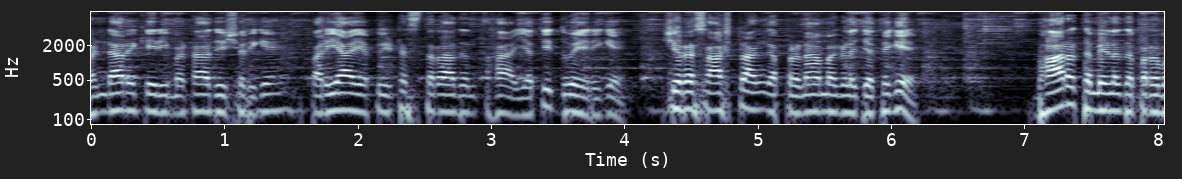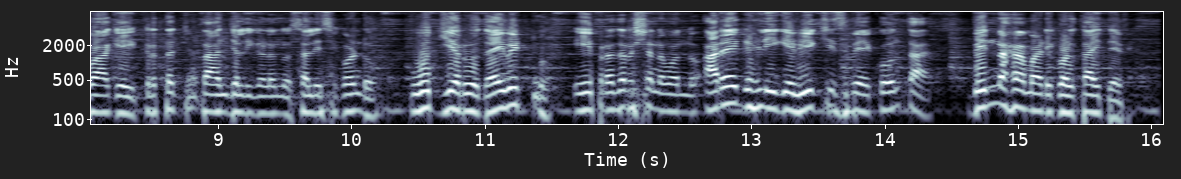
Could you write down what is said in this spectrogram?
ಭಂಡಾರಕೇರಿ ಮಠಾಧೀಶರಿಗೆ, ಪರ್ಯಾಯ ಪೀಠಸ್ಥರಾದಂತಹ ಯತಿದ್ವಯರಿಗೆ ಶಿರಸಾಷ್ಟಾಂಗ ಪ್ರಣಾಮಗಳ ಜೊತೆಗೆ ಭಾರತ ಮೇಳದ ಪರವಾಗಿ ಕೃತಜ್ಞತಾಂಜಲಿಗಳನ್ನು ಸಲ್ಲಿಸಿಕೊಂಡು ಪೂಜ್ಯರು ದಯವಿಟ್ಟು ಈ ಪ್ರದರ್ಶನವನ್ನು ಅರೆಗಳಿಗೆ ವೀಕ್ಷಿಸಬೇಕು ಅಂತ ಭಿನ್ನಹ ಮಾಡಿಕೊಳ್ತಾ ಇದ್ದೇವೆ.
